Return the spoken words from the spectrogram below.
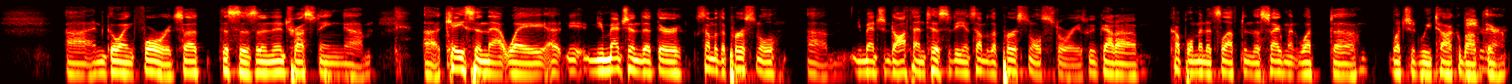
uh, and going forward. So this is an interesting um, uh, case in that way. Uh, you mentioned that there are some of the personal. Um, you mentioned authenticity and some of the personal stories. We've got a couple of minutes left in the segment. What uh, what should we talk about sure. there?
